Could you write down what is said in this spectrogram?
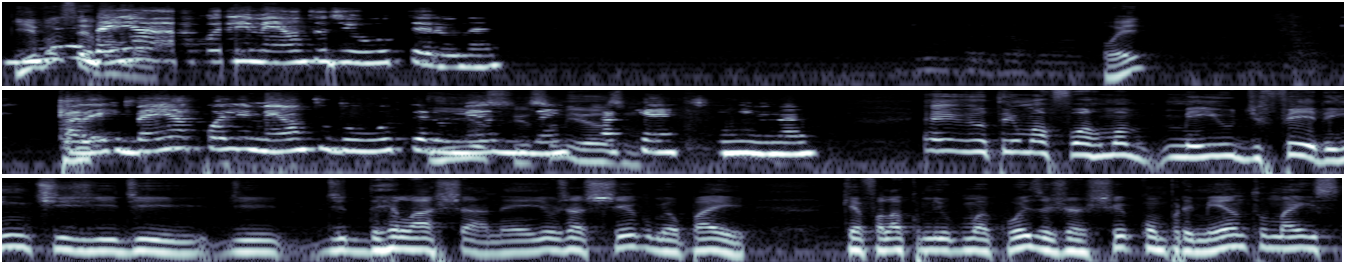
E você, Bem a acolhimento de útero, né? Oi? Falei que bem acolhimento do útero isso, mesmo, isso bem mesmo. ficar quietinho, né? É, eu tenho uma forma meio diferente de, de, de, de relaxar, né? Eu já chego, meu pai quer falar comigo alguma coisa, eu já chego, cumprimento, mas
